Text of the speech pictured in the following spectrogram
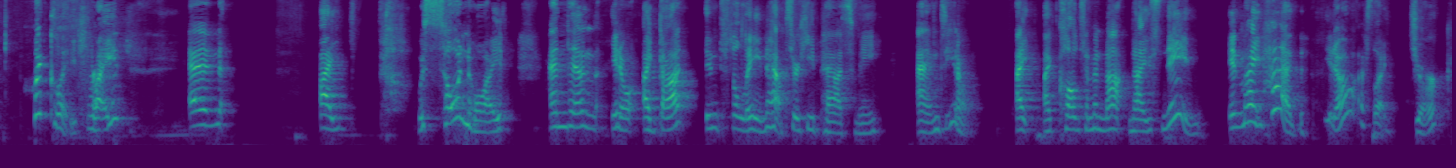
quickly, right? And I was so annoyed. And then, you know, I got into the lane after he passed me, and you know, I, I called him a not nice name in my head. You know, I was like, jerk.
